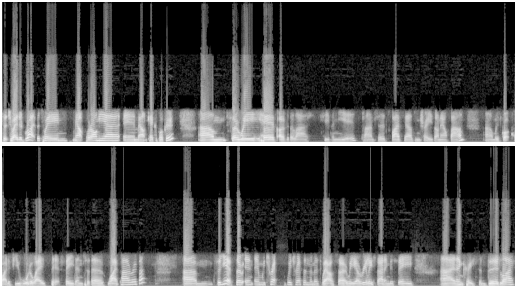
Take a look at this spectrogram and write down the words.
situated right between Mount Pirongia and Mount Kakepuku. Um, so we have, over the last seven years, planted 5,000 trees on our farm. Um, we've got quite a few waterways that feed into the Waipa River. Um, so yeah, so and, and we trap we trap in them as well. So we are really starting to see an increase in bird life.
